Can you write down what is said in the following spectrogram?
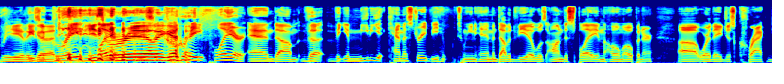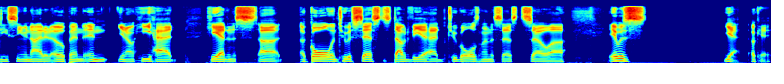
really he's good. a great he's player. really he's a good. great player and um, the the immediate chemistry be- between him and David Villa was on display in the home opener uh, where they just cracked DC United open and you know he had he had an uh, a goal and two assists David Villa had two goals and an assist so uh, it was yeah okay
